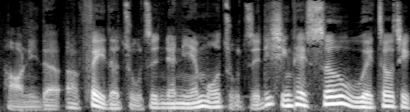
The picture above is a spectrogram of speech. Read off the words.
好，你的呃肺的组织，你的黏膜组织，你形态生物的周期，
